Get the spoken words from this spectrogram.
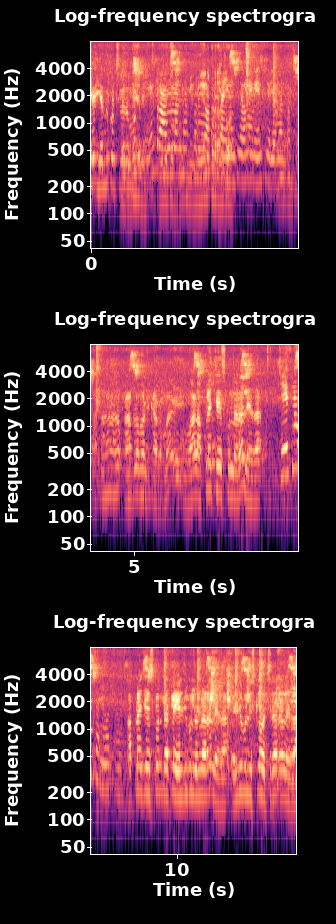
ఏ ఎందుకు వచ్చిలేదమ్మా? ప్రాబ్లం అంటే కాదమ్మా. వాళ్ళు అప్లై చేసుకున్నారా లేదా? అప్లై చేసుకుని దాంట్లో ఎలిజిబుల్ ఉన్నారా లేదా? ఎలిజిబుల్ లిస్ట్లో వచ్చినారా లేదా?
